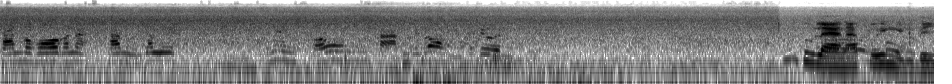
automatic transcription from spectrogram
ทานพอๆกันนะทานเหมือนกันเลยนี่เขาถากเป็นร่องให้เดิน ดูแลนะวิ่งอย่างดี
